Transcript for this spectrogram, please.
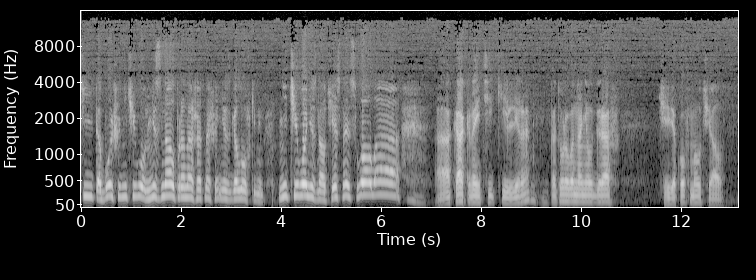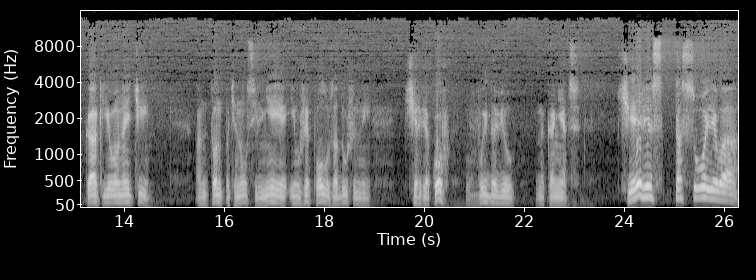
Тита, больше ничего. Он не знал про наши отношения с Головкиным. Ничего не знал, честное слово. А как найти киллера, которого нанял граф? Червяков молчал. Как его найти? Антон потянул сильнее, и уже полузадушенный Червяков выдавил наконец. Через Тасоева.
